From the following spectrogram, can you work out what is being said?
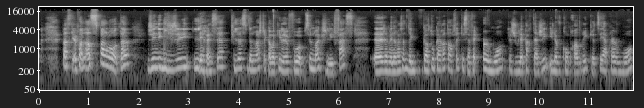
parce que pendant super longtemps, j'ai négligé les recettes, puis là, soudainement, j'étais comme, ok, il faut absolument que je les fasse. Euh, j'avais une recette de gâteau carotte en fait que ça fait un mois que je voulais partager. Et là, vous comprendrez que, tu sais, après un mois,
